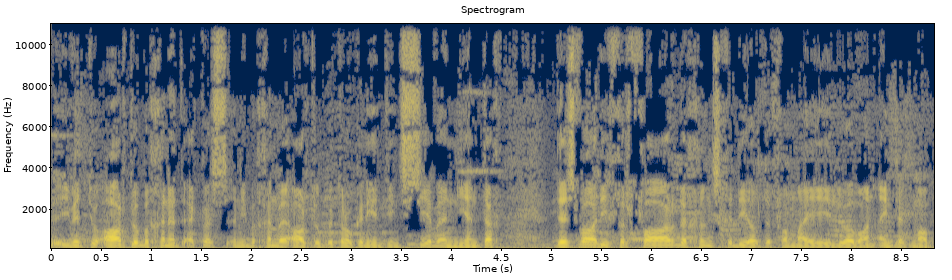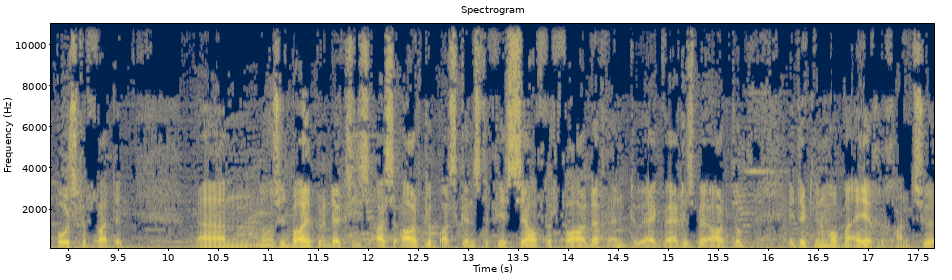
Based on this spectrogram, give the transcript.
jy weet toe aardklop begin het, ek was in die begin by aardklop betrokke in 1997. Dis waar die vervaardigingsgedeelte van my loopbaan eintlik maar pos gevat het. Ehm um, ons het baie produksies as Aardklop as kunstefees self vervaardig en toe ek weg is by Aardklop het ek net op my eie gegaan. So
